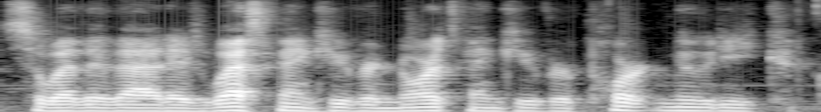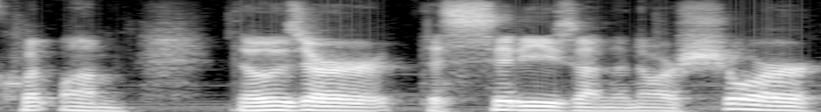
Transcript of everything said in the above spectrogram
So whether that is West Vancouver, North Vancouver, Port Moody, Coquitlam, those are the cities on the North Shore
